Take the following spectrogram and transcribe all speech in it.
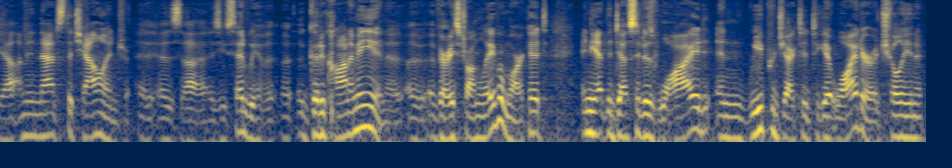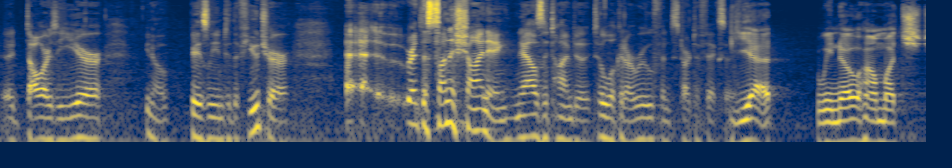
Yeah, I mean, that's the challenge. As, uh, as you said, we have a, a good economy and a, a, very strong labor market, and yet the deficit is wide, and we projected to get wider, a trillion uh, dollars a year, you know, basically into the future. Uh, uh, right, the sun is shining. Now's the time to, to look at our roof and start to fix it. Yet, we know how much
